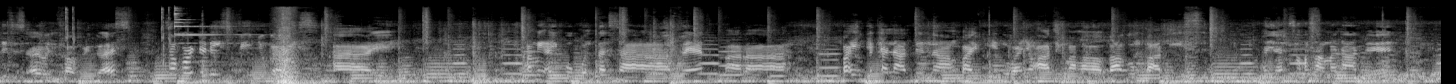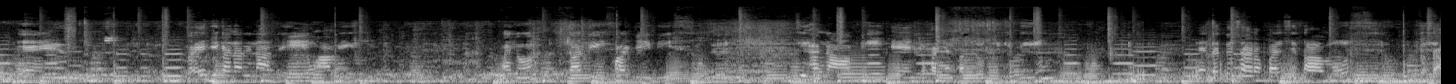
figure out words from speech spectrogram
This is Erwin Fabregas. So for today's video guys, ay kami ay pupunta sa vet para pa-injectan natin ng 5 in 1 yung ating mga bagong puppies. Ayan, so kasama natin. And pa-injectan na rin natin yung aming ano, dating far babies. Si Hanabi and yung kanyang tatlong tikiting. And at sa harapan si Tamus. Ito sa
